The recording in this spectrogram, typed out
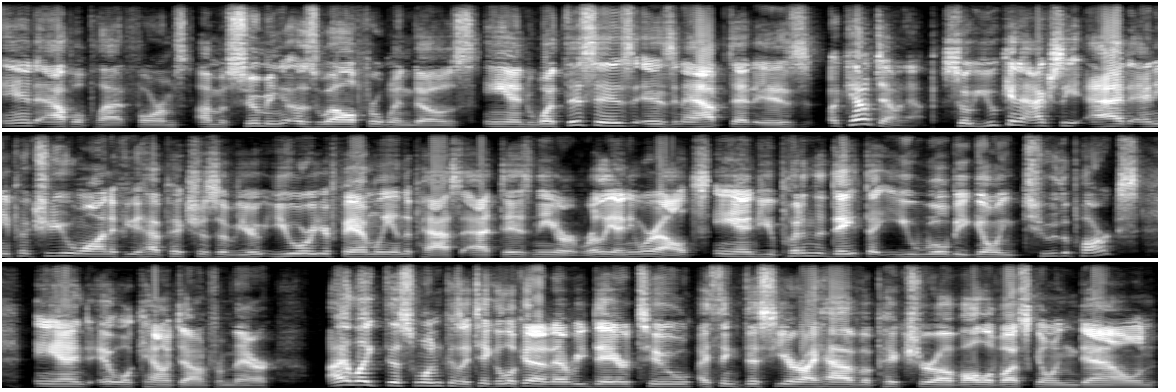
and Apple platforms. I'm assuming as well for Windows. And what this is is an app that is a countdown app. So you can actually add any picture you want if you have pictures of your you or your family in the past at Disney or really anywhere else and you put in the date that you will be going to the parks and it will count down from there. I like this one because I take a look at it every day or two. I think this year I have a picture of all of us going down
